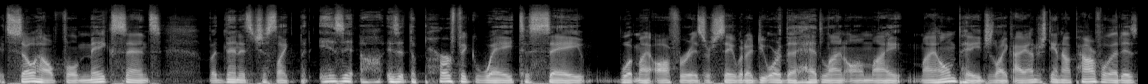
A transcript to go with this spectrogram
it's so helpful, makes sense, but then it's just like, but is it uh, is it the perfect way to say what my offer is or say what I do or the headline on my my homepage? Like I understand how powerful that is.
